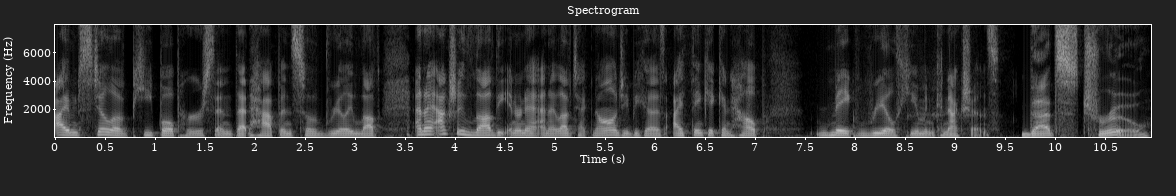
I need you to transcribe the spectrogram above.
I'm still a people person that happens to really love and I actually love the internet and I love technology because I think it can help make real human connections. That's true.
